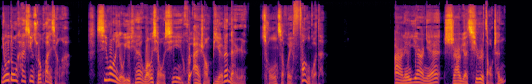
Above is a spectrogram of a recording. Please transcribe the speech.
牛东开心存幻想啊，希望有一天王小新会爱上别的男人。从此会放过他。二零一二年十二月七日早晨，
